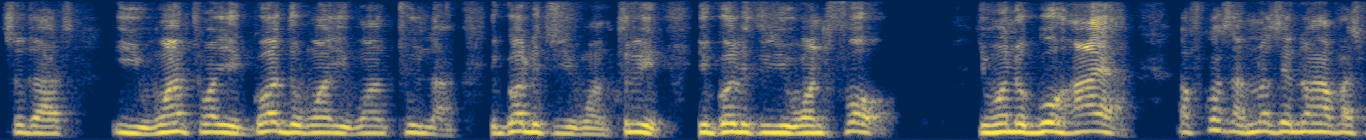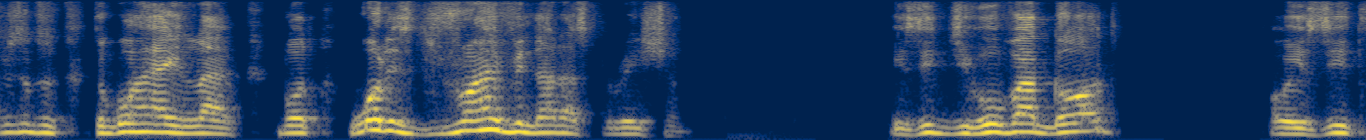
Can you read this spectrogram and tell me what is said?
So that you want one, you got the one you want two now. You got it, you want three. You got it, you want four. You want to go higher. Of course, I'm not saying don't have aspiration to, to go higher in life, but what is driving that aspiration? Is it Jehovah God or is it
